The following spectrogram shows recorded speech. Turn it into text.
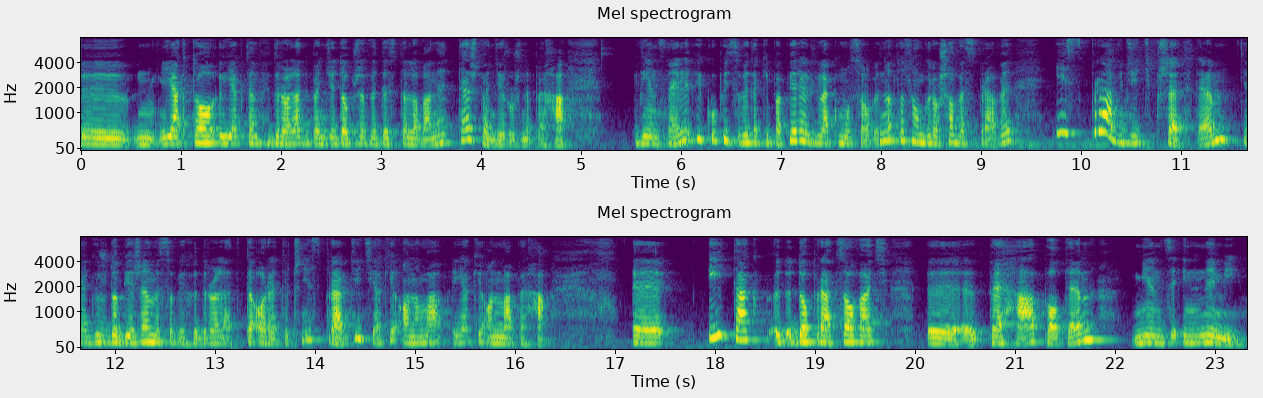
y, jak, to, jak ten hydrolat będzie dobrze wydestylowany, też będzie różne pH. Więc najlepiej kupić sobie taki papierek lakmusowy, no to są groszowe sprawy i sprawdzić przedtem, jak już dobierzemy sobie hydrolat teoretycznie, sprawdzić, jakie, ono ma, jakie on ma pH. Y, I tak dopracować y, pH potem między innymi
